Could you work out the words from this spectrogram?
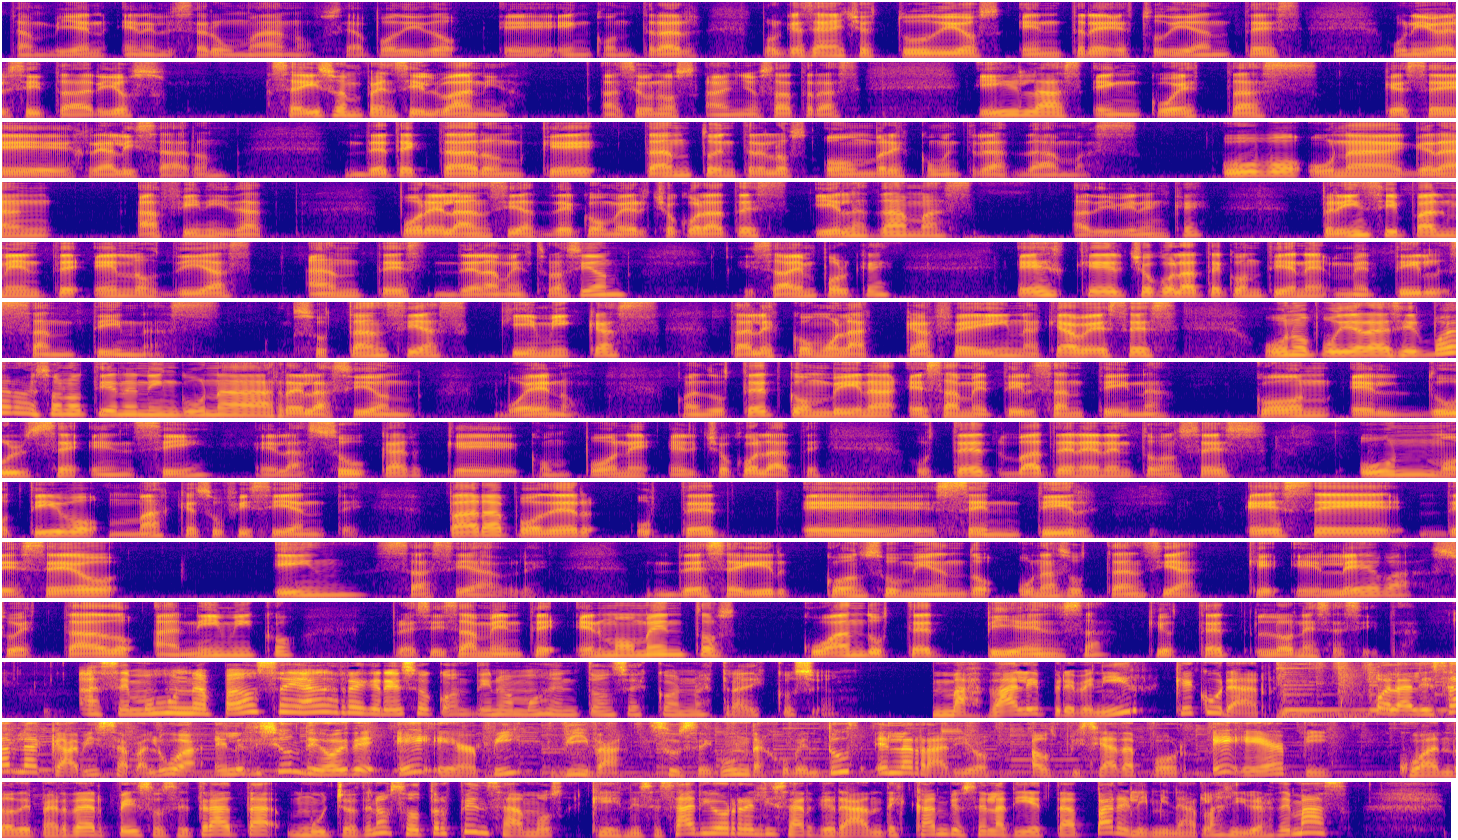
también en el ser humano se ha podido eh, encontrar, porque se han hecho estudios entre estudiantes universitarios. Se hizo en Pensilvania hace unos años atrás y las encuestas que se realizaron detectaron que tanto entre los hombres como entre las damas hubo una gran afinidad por el ansia de comer chocolates y en las damas, adivinen qué, principalmente en los días antes de la menstruación. ¿Y saben por qué? Es que el chocolate contiene metilsantinas, sustancias químicas tales como la cafeína, que a veces uno pudiera decir, bueno, eso no tiene ninguna relación. Bueno, cuando usted combina esa metilsantina con el dulce en sí, el azúcar que compone el chocolate, usted va a tener entonces un motivo más que suficiente para poder usted eh, sentir ese deseo insaciable de seguir consumiendo una sustancia que eleva su estado anímico precisamente en momentos cuando usted piensa que usted lo necesita. Hacemos una pausa y al regreso continuamos entonces con nuestra discusión. Más vale prevenir que curar. Hola, les habla Gaby Zabalúa en la edición de hoy de AARP Viva, su segunda juventud en la radio, auspiciada por AARP. Cuando de perder peso se trata, muchos de nosotros pensamos que es necesario realizar grandes cambios en la dieta para eliminar las libras de más.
